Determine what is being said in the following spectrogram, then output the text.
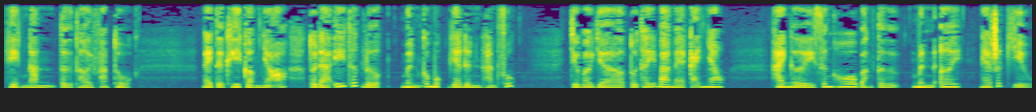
hiền lành từ thời Pháp thuộc. Ngay từ khi còn nhỏ, tôi đã ý thức được mình có một gia đình hạnh phúc. Chưa bao giờ tôi thấy ba mẹ cãi nhau. Hai người xưng hô bằng từ mình ơi, nghe rất dịu.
